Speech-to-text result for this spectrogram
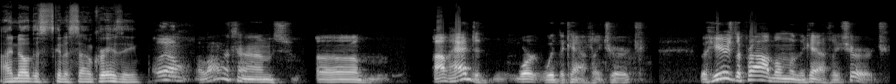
I know this is going to sound crazy." Well, a lot of times, um, I've had to work with the Catholic Church, but here's the problem with the Catholic Church.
